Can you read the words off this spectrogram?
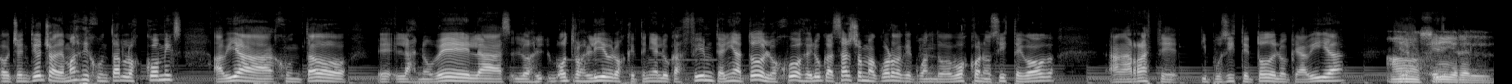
88, además de juntar los cómics, había juntado eh, las novelas, los otros libros que tenía Lucasfilm, tenía todos los juegos de LucasArts. Yo me acuerdo que cuando vos conociste GOG, agarraste y pusiste todo lo que había. Ah, Era- sí, era el...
